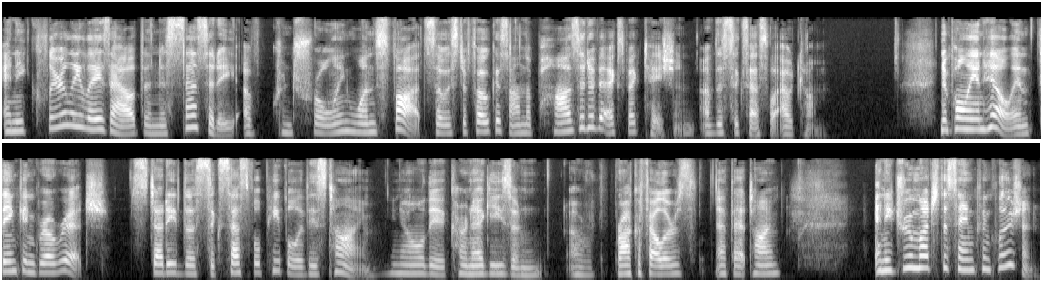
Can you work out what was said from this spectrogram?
And he clearly lays out the necessity of controlling one's thoughts so as to focus on the positive expectation of the successful outcome. Napoleon Hill in Think and Grow Rich studied the successful people of his time, you know, the Carnegies and uh, Rockefellers at that time. And he drew much the same conclusion.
